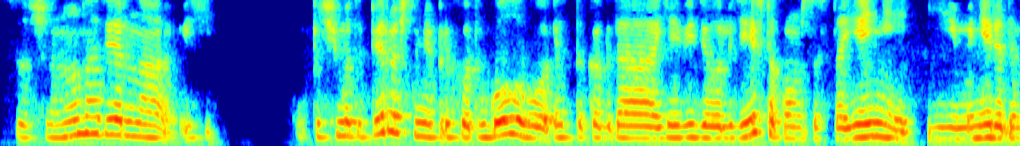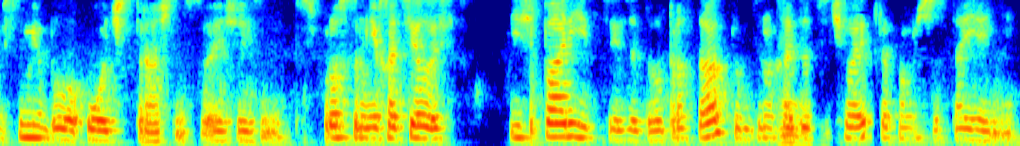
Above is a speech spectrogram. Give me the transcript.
Слушай, ну, наверное, почему-то первое, что мне приходит в голову, это когда я видела людей в таком состоянии, и мне рядом с ними было очень страшно в своей жизни. То есть просто мне хотелось испариться из этого пространства, где находился ну, человек в таком же состоянии.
